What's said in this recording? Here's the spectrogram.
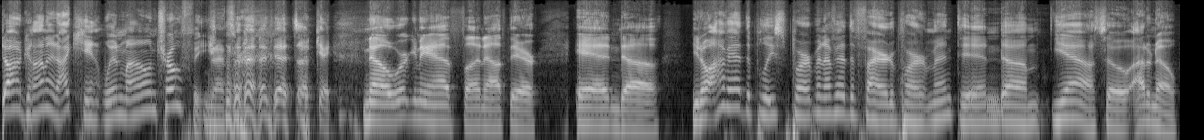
doggone it, I can't win my own trophy. That's right. That's okay. No, we're going to have fun out there. And, uh, you know, I've had the police department, I've had the fire department, and um, yeah, so I don't know.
